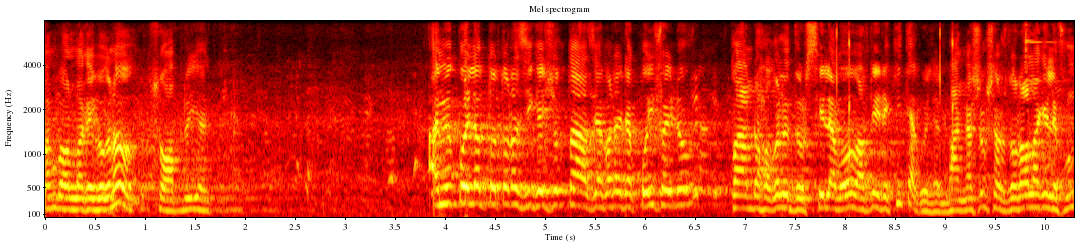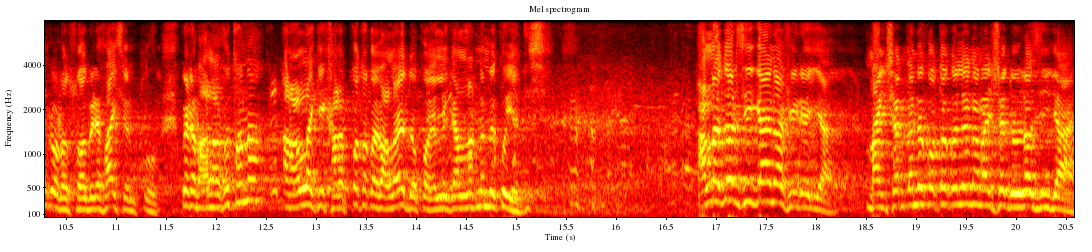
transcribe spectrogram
ভাঙবো আর লাগাইবো কেন? সোয়াব লইয়া আমি কইলাম তো তোরা জিজ্ঞাসা তা যে এবার এটা কই ফাইলো? আমরা সকলে ধরছিলাম। ও আপনি এটা কিতা কইলেন? ভাঙ্গা সংসার জোড়া লাগাইলে ফোন করো সোয়াব এটা পাইছেন তো এটা ভালো কথা না। আর আল্লাহ কি খারাপ কথা কয়? ভালো কয় লেগে আল্লাহর নামে কইয়া দিছে। আল্লাহ তোর জিগায় না ফিরাইয়া। মাইসের নামে কথা কইলে না মাইসের দৌড়া জিগায়।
